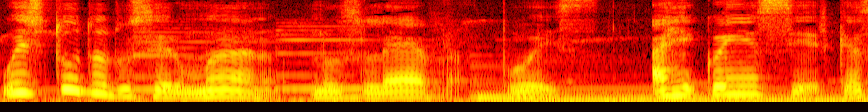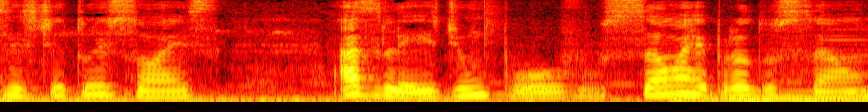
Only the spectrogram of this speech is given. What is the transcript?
O estudo do ser humano nos leva, pois, a reconhecer que as instituições, as leis de um povo são a reprodução,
